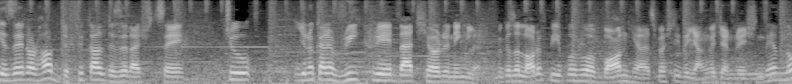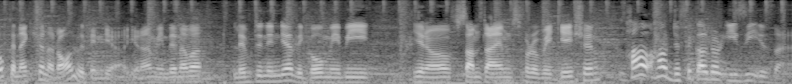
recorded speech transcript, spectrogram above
is it, or how difficult is it, I should say, to you know kind of recreate that here in England? Because a lot of people who are born here, especially the younger generation, they have no connection at all with India. You know, I mean, they never lived in India. They go maybe, you know, sometimes for a vacation. How how difficult or easy is that?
